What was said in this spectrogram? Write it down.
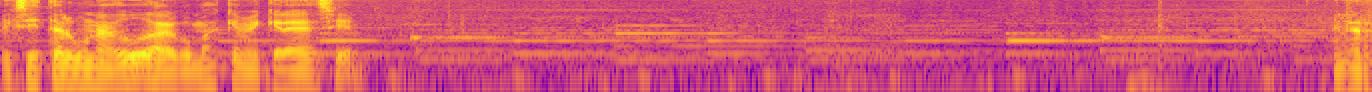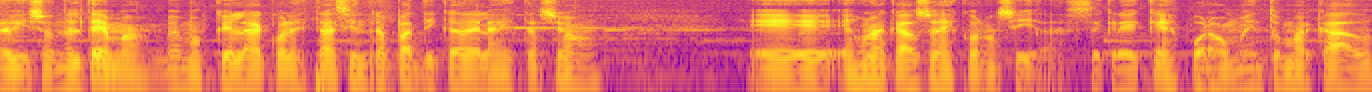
¿Existe alguna duda, algo más que me quiera decir? En la revisión del tema, vemos que la colestasia intrapática de la gestación eh, es una causa desconocida. Se cree que es por aumento marcado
